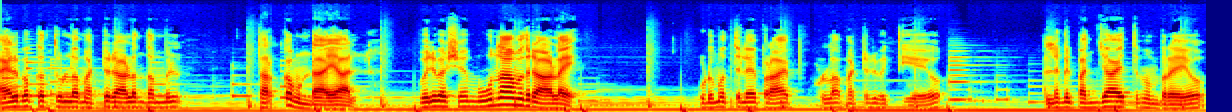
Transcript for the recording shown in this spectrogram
അയൽപക്കത്തുള്ള മറ്റൊരാളും തമ്മിൽ തർക്കമുണ്ടായാൽ ഒരുപക്ഷെ മൂന്നാമതൊരാളെ കുടുംബത്തിലെ പ്രായമുള്ള മറ്റൊരു വ്യക്തിയെയോ അല്ലെങ്കിൽ പഞ്ചായത്ത് മെമ്പറെയോ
